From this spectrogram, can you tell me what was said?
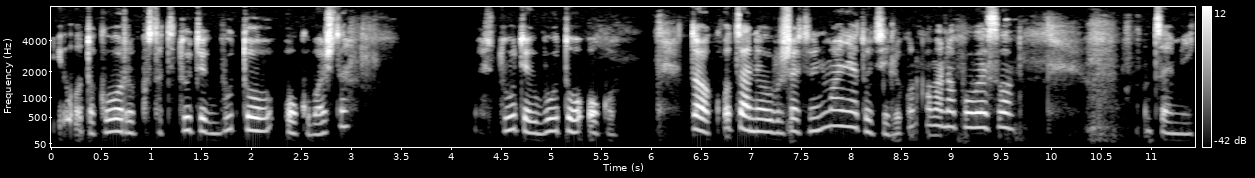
І отакого рибка. Кстати, тут як будто око, бачите? Ось тут як будто око. Так, оце не обращайте внимання, тут силіконка в мене повисла. Оце мій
